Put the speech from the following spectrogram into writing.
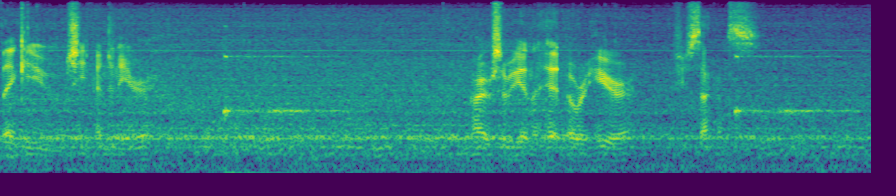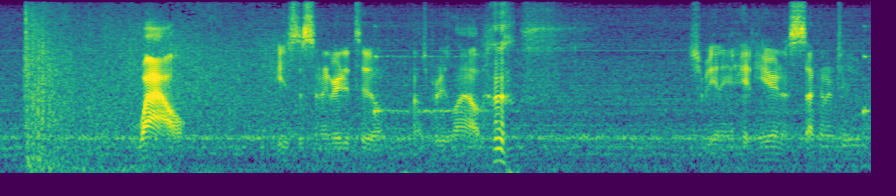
Thank you, Chief Engineer. Alright, should be getting a hit over here in a few seconds. Wow. He's disintegrated too. That was pretty loud. Should be getting a hit here in a second or two.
